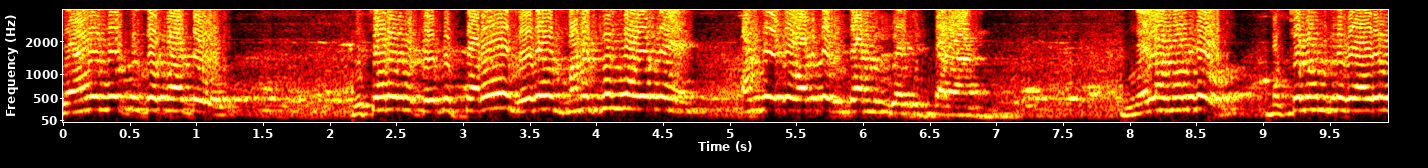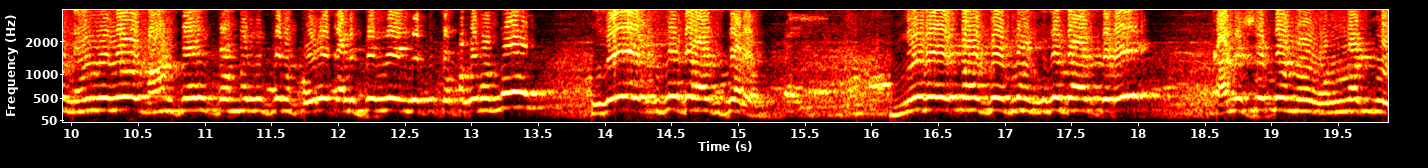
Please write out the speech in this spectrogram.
న్యాయమూర్తితో పాటు విచారణ చేపిస్తారా లేదా మన కింద ఉండే పనిచేసే వాళ్ళతో విచారణ చేపిస్తారా? అని నెల ముందు ముఖ్యమంత్రి గారు నెయ్యిలో మాంసానికి సంబంధించిన కోళ్ళు కలిసింది అని చెప్పి చెప్పకముందు ఇదే ఎగ్జిక్యూటివ్ ఆఫీసర్. మీరు ఏర్పాటు చేసిన ఎగ్జిక్యూటివ్ ఆఫీసరే కలుషితము ఉన్నట్లు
